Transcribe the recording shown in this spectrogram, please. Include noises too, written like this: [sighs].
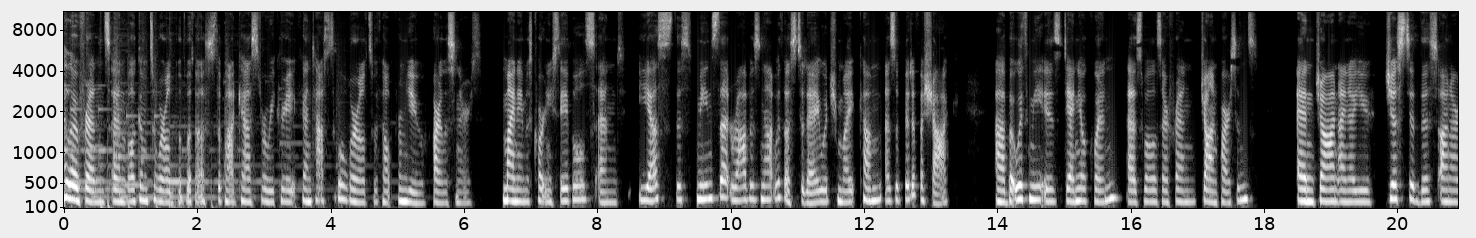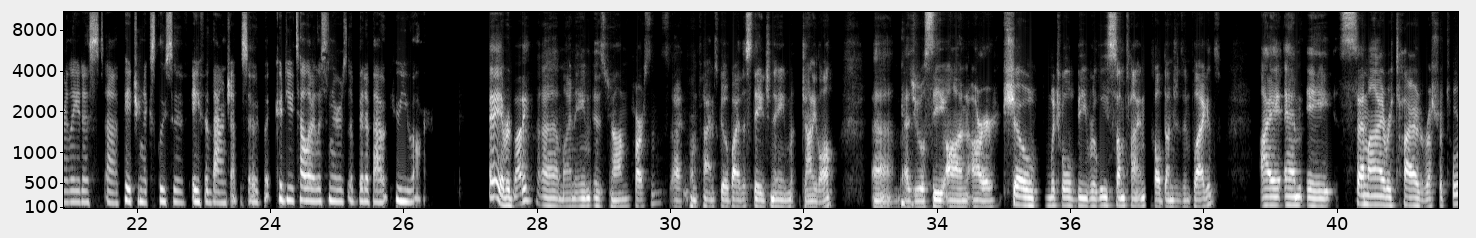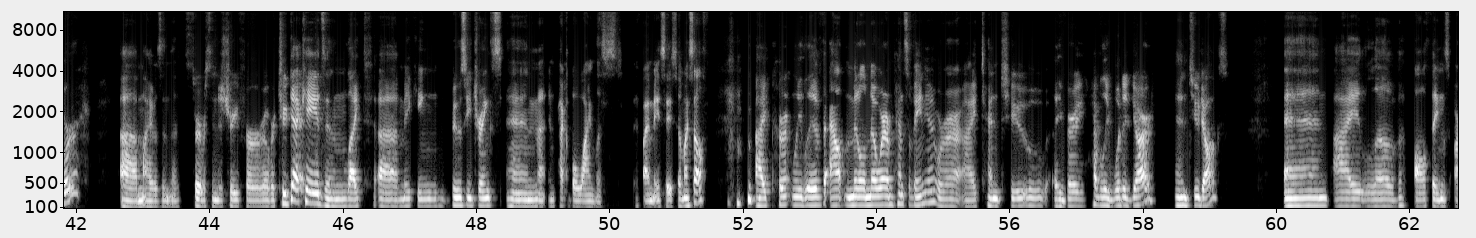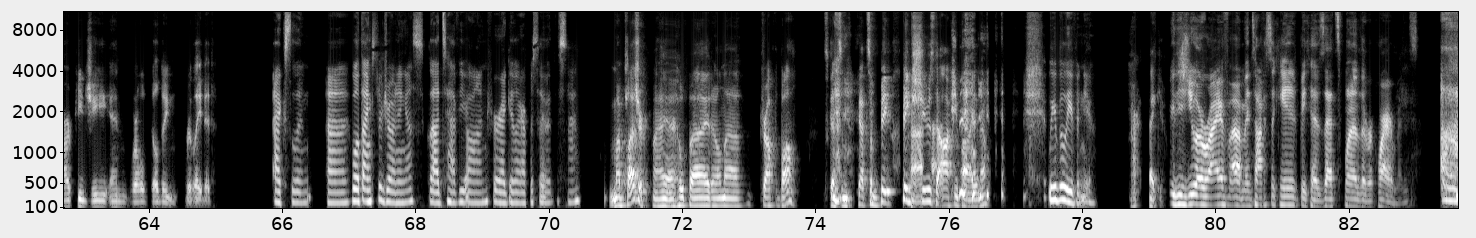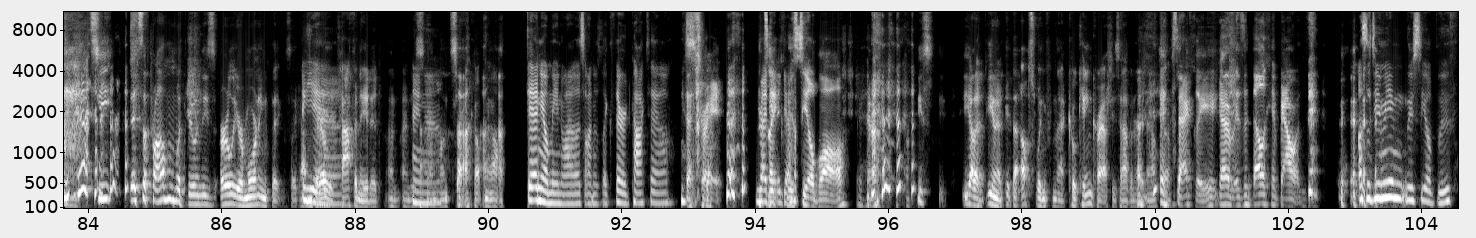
Hello, friends, and welcome to World with Us, the podcast where we create fantastical worlds with help from you, our listeners. My name is Courtney Staples, and yes, this means that Rob is not with us today, which might come as a bit of a shock. Uh, but with me is Daniel Quinn, as well as our friend Jon Parsons. And Jon, I know you just did this on our latest uh, patron exclusive Aphid Lounge episode, but could you tell our listeners a bit about who you are? Hey, everybody. Uh, my name is Jon Parsons. I sometimes go by the stage name Johnny Law. Um, as you will see on our show, which will be released sometime called Dungeons and Flagons. I am a semi retired restaurateur. Um, I was in the service industry for over two decades and liked uh, making boozy drinks and impeccable wine lists, if I may say so myself. I currently live out in the middle of nowhere in Pennsylvania, where I tend to a very heavily wooded yard and two dogs. And I love all things RPG and world building related. Excellent. Uh, well, thanks for joining us. Glad to have you on for a regular episode this time. My pleasure. I, hope I don't uh, drop the ball. It's got some got some big big [laughs] shoes to occupy. You know. [laughs] we believe in you. All right, thank you. Did you arrive um, intoxicated? Because that's one of the requirements. Uh, [laughs] see, [laughs] it's the problem with doing these earlier morning things. Like I'm yeah. barely caffeinated. I'm, I'm just I'm on second [laughs] cup now. Daniel, meanwhile, is on his like third cocktail. That's right. ready like to go. Lucille Ball. Yeah. he's you gotta you know get the upswing from that cocaine crash he's having right now. So. exactly. it's a delicate balance. also, do you mean Lucille Bluth?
